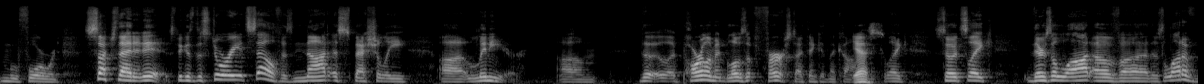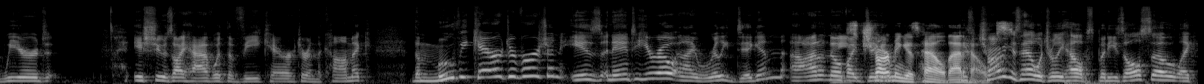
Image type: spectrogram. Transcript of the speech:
move forward, such that it is, because the story itself is not especially uh, linear. Um, the like, Parliament blows up first, I think, in the comic. Yes. Like, so it's like there's a lot of uh, there's a lot of weird issues I have with the V character in the comic. The movie character version is an anti-hero, and I really dig him. Uh, I don't know He's if I dig him- charming as hell. That He's helps. charming as hell, which really helps. But he's also like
